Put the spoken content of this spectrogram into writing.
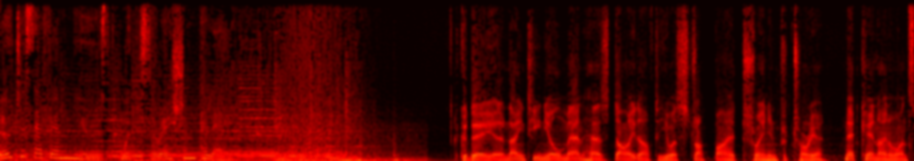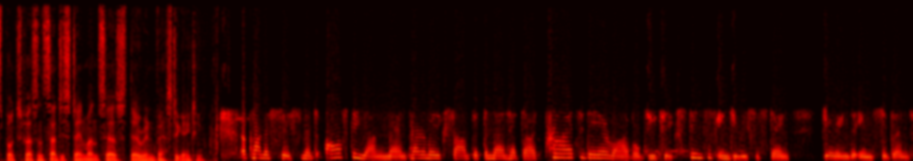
Lotus FM News with Sureshan Pillay. Good day. A 19-year-old man has died after he was struck by a train in Pretoria. Netcare 911 spokesperson Santi Steinman says they're investigating. Upon assessment of the young man, paramedics found that the man had died prior to their arrival due to extensive injuries sustained during the incident.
